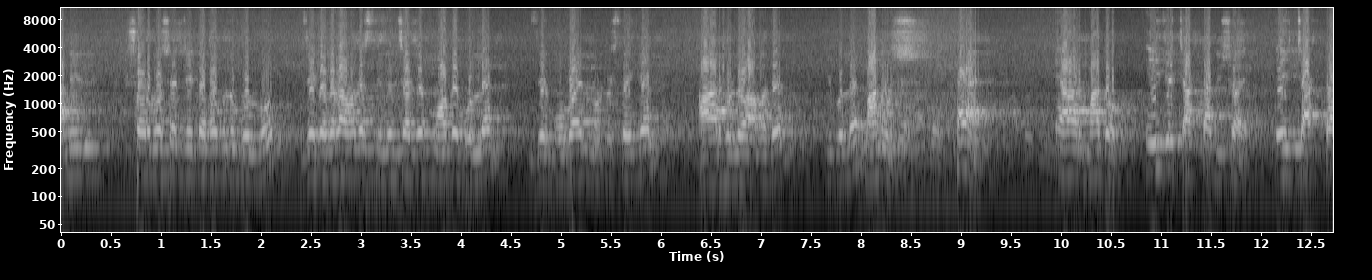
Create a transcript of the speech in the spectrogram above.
আমি সর্বশেষ যে কথাগুলো বলব, যে কথাটা আমাদের সিভিল সার্জন মহোদয় বললেন, যে মোবাইল মোটরসাইকেল আর হলো আমাদের, কি বললেন, মানুষ। হ্যাঁ আর মাদক। এই যে চারটা বিষয়, এই চারটা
